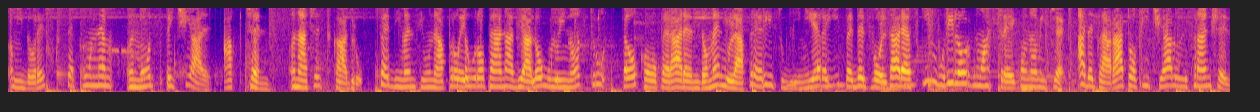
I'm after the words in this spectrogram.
Îmi doresc să punem, în mod special, accent, în acest cadru, pe dimensiunea pro-europeană a dialogului nostru, pe o cooperare în domeniul aprerii sublinierei pe dezvoltarea schimburilor noastre economice, a declarat oficialul francez.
